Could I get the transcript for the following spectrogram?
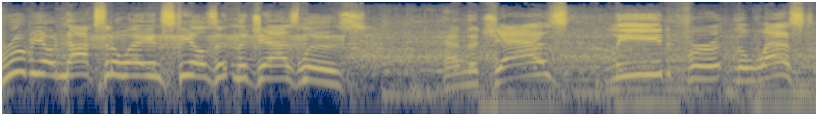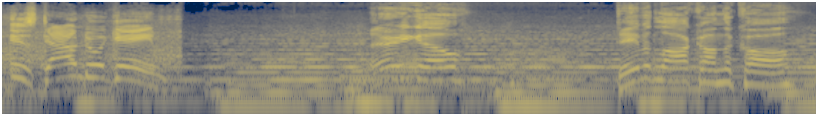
Rubio knocks it away and steals it, and the Jazz lose. And the Jazz lead for the West is down to a game. There you go. David Locke on the call.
